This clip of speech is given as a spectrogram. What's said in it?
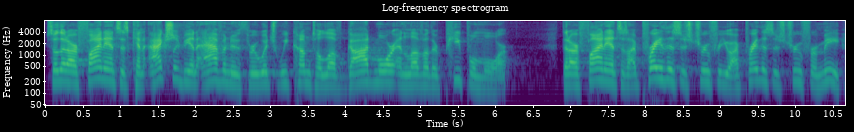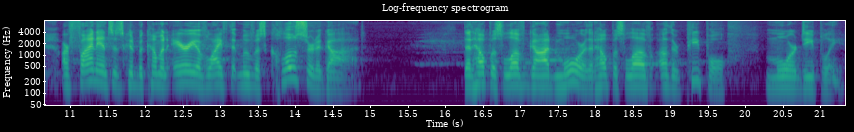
So that our finances can actually be an avenue through which we come to love God more and love other people more. That our finances, I pray this is true for you, I pray this is true for me. Our finances could become an area of life that move us closer to God, that help us love God more, that help us love other people more deeply.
